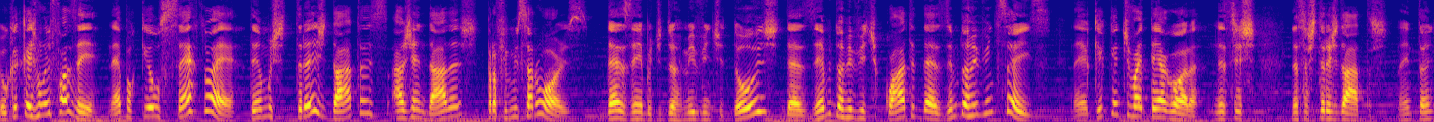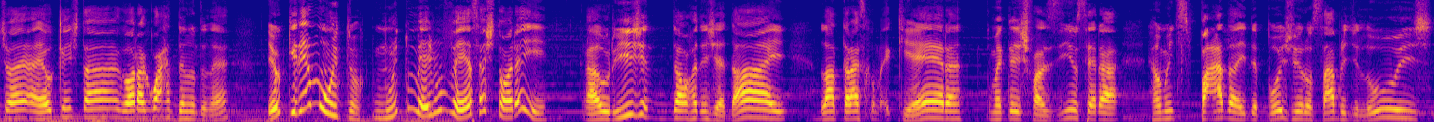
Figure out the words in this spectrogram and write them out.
O que, que eles vão fazer, né? Porque o certo é, temos três datas agendadas para o filme Star Wars. Dezembro de 2022, dezembro de 2024 e dezembro de 2026. Né? O que, que a gente vai ter agora nesses nessas três datas. Né? Então vai, é o que a gente está agora aguardando, né? Eu queria muito, muito mesmo ver essa história aí. A origem da Ordem Jedi, lá atrás como é que era, como é que eles faziam, se era realmente espada e depois virou sabre de luz.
